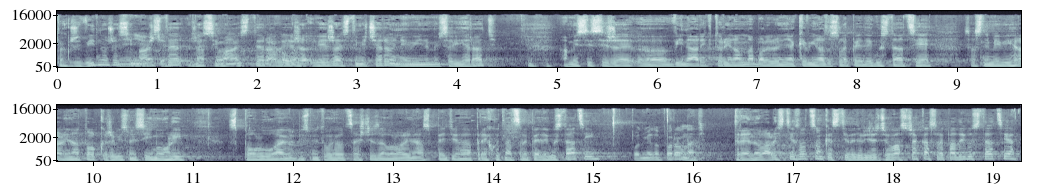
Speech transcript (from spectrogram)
Takže vidno, že si Nie, nie, majster, že si majster a vieš, vieš aj s tými červenými vínami sa vyhrať. A myslíš si, že uh, vinári, ktorí nám nabalili nejaké vína do slepej degustácie, sa s nimi vyhrali natoľko, že by sme si ich mohli spolu, aj by sme tvojho otca ešte zavolali naspäť, uh, prechutnať slepej degustácii? Poďme to porovnať. Trénovali ste s otcom, keď ste vedeli, že čo vás čaká slepá degustácia?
